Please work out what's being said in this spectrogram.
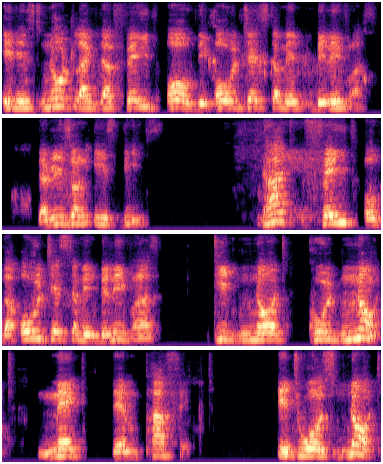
It is not like the faith of the Old Testament believers. The reason is this that faith of the Old Testament believers did not, could not make them perfect. It was not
